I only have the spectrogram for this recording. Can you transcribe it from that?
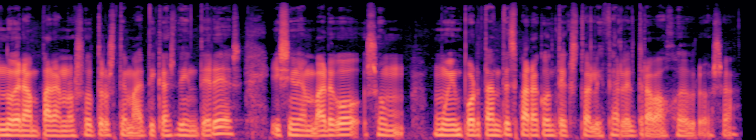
no eran para nosotros temáticas de interés y sin embargo son muy importantes para contextualizar el trabajo de Brosa.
